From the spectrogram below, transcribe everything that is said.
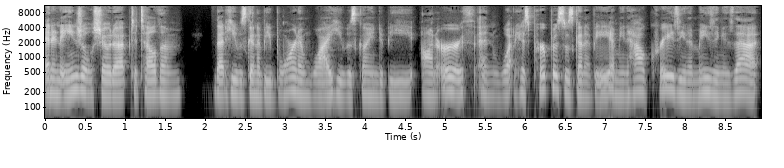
And an angel showed up to tell them that he was going to be born and why he was going to be on earth and what his purpose was going to be. I mean, how crazy and amazing is that?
